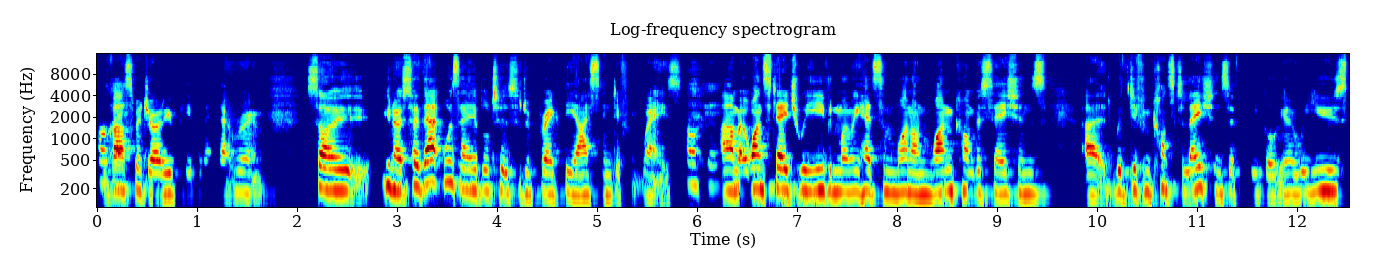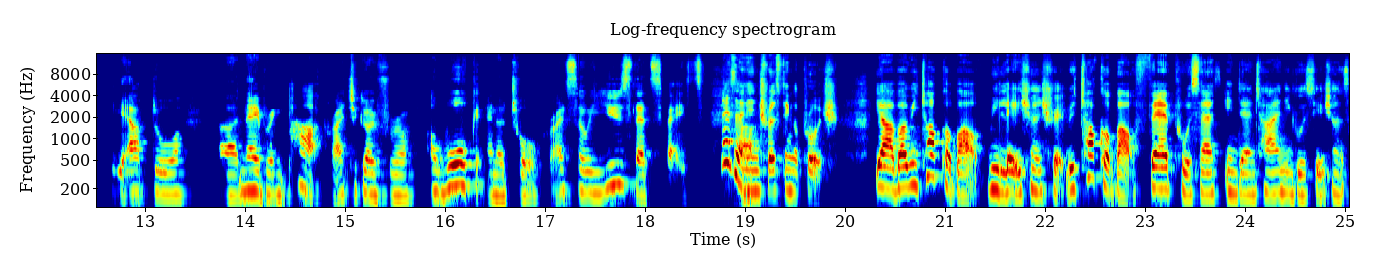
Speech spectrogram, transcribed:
the vast majority of people in that room. So, you know, so that was able to sort of break the ice in different ways. Okay. Um, at one stage, we even, when we had some one on one conversations uh, with different constellations of people, you know, we used the outdoor uh, neighboring park, right, to go for a, a walk and a talk, right? So we use that space. That's an Uh, interesting approach. Yeah, but we talk about relationship. We talk about fair process in the entire negotiations.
